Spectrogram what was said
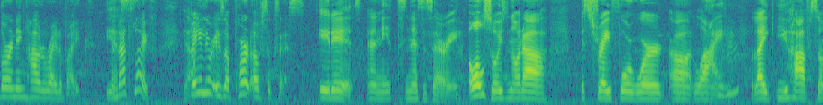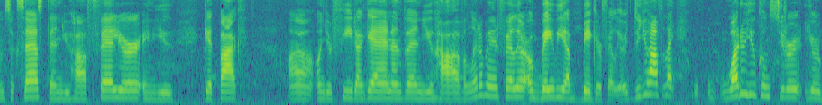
learning how to ride a bike, Yes. and that's life. Yeah. Failure is a part of success. It is, and it's necessary. Also, it's not a straightforward uh, line. Mm-hmm. Like you have some success, then you have failure, and you get back uh, on your feet again, and then you have a little bit failure, or maybe a bigger failure. Do you have like, w- what do you consider your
